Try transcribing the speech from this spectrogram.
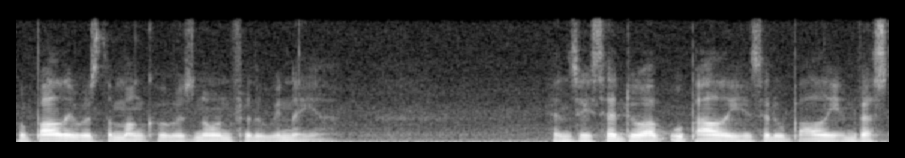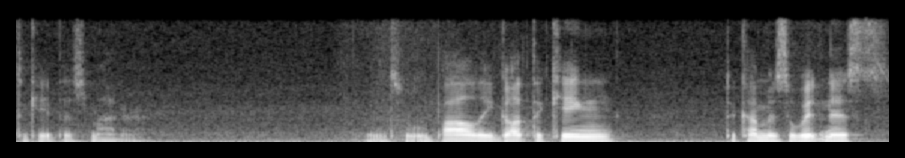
Upali was the monk who was known for the Vinaya. And so he said to Upali, he said, Upali, investigate this matter. And so Upali got the king to come as a witness,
